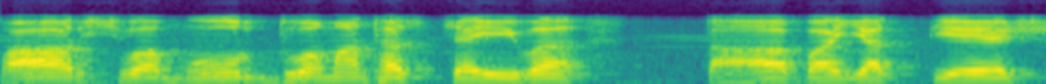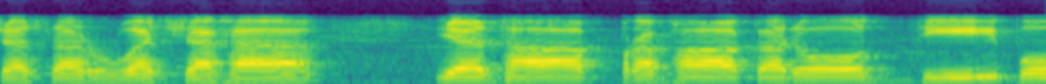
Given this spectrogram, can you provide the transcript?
पार्श्वमूर्ध्वमधश्चैव तापयत्येष सर्वशः। यथा प्रभाकरो दीपो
